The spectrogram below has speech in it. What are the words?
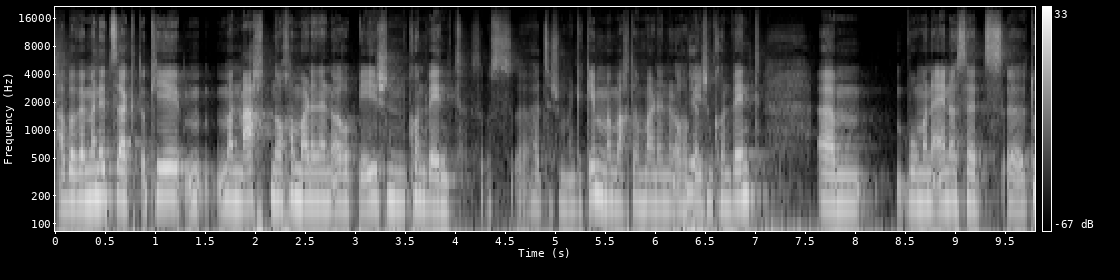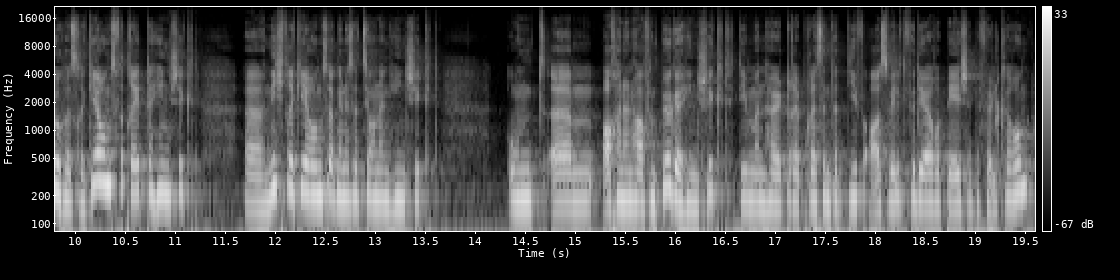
Aber wenn man jetzt sagt, okay, man macht noch einmal einen europäischen Konvent, das äh, hat es ja schon mal gegeben, man macht noch mal einen europäischen ja. Konvent, ähm, wo man einerseits äh, durchaus Regierungsvertreter hinschickt, äh, Nichtregierungsorganisationen hinschickt, und ähm, auch einen Haufen Bürger hinschickt, die man halt repräsentativ auswählt für die europäische Bevölkerung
